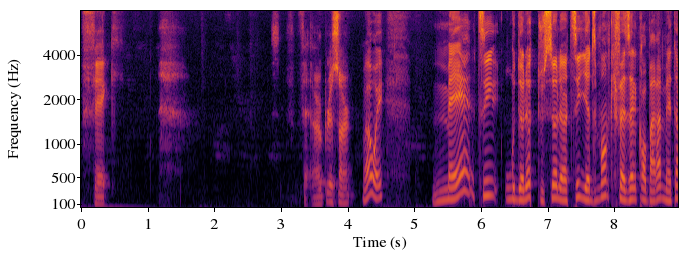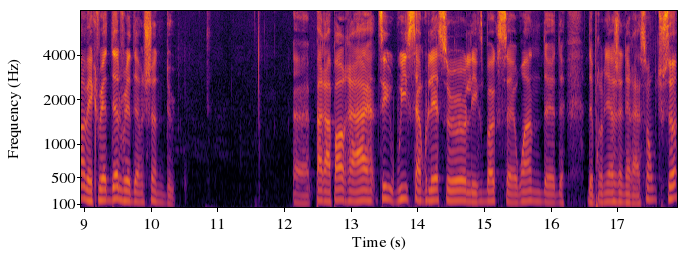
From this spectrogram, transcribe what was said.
Fait que. Fait un plus un. Ouais, ouais. Mais, tu sais, au-delà de tout ça, il y a du monde qui faisait le comparable, mettons, avec Red Dead Redemption 2. Euh, par rapport à, tu sais, oui, ça roulait sur l'Xbox One de, de, première génération, tout ça.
